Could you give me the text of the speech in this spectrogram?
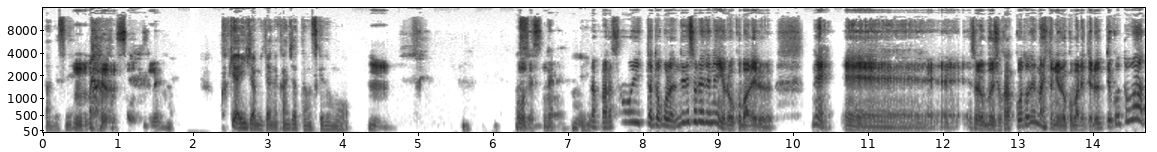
たんですね。うん、そうですね。書けばいいじゃんみたいな感じだったんですけども。うん。そうですね。はい。だからそういったところで、それでね、喜ばれる。ね、えー、それを文章書くことで、まあ人に喜ばれてるっていうことは、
